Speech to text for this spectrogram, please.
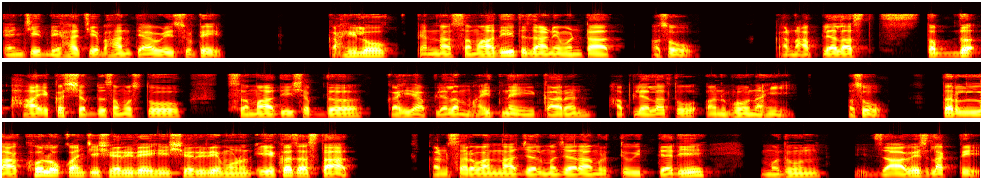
त्यांचे देहाचे भान त्यावेळी सुटे. काही लोक त्यांना समाधीत जाणे म्हणतात असो कारण आपल्याला स्तब्ध हा एकच शब्द समजतो. समाधी शब्द काही आपल्याला माहीत नाही कारण आपल्याला तो अनुभव नाही. असो तर लाखो लोकांची शरीरे ही शरीरे म्हणून एकच असतात. कारण सर्वांना जन्म जरा मृत्यू इत्यादी मधून जावेच लागते.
